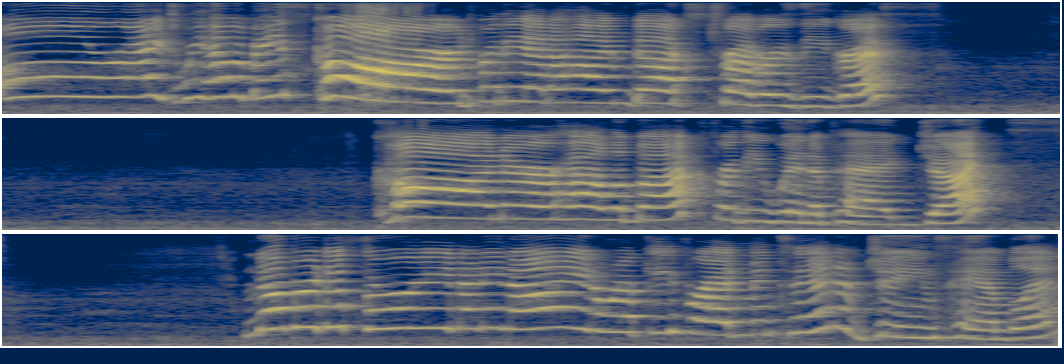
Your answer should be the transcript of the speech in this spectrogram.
All right, we have a base card for the Anaheim Ducks, Trevor Zegras. Connor Hellebuyck for the Winnipeg Jets. Number to 399, rookie for Edmonton of James Hamblin.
